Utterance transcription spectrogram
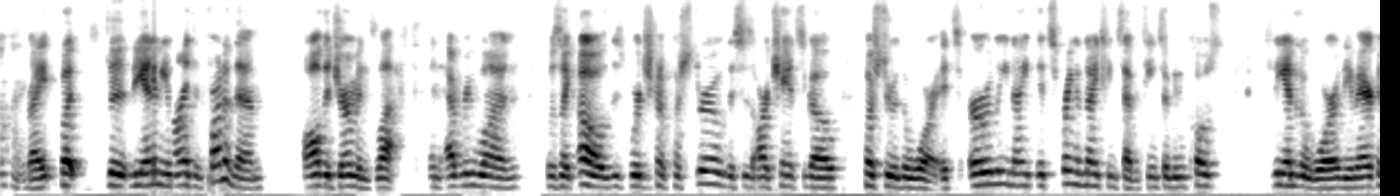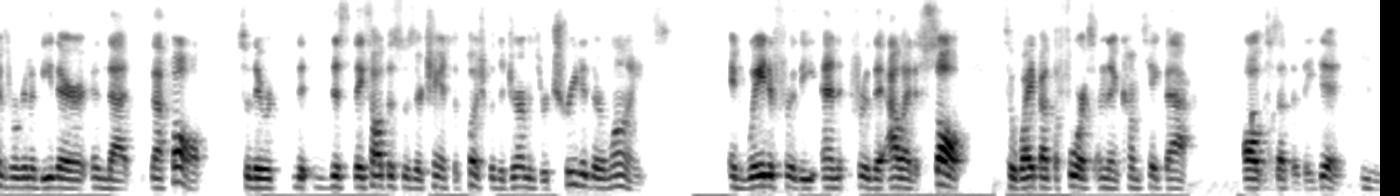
Okay. right? But the the enemy lines in front of them, all the Germans left, and everyone was like, "Oh, this, we're just gonna push through. This is our chance to go push through the war." It's early night. It's spring of 1917, so getting close to the end of the war. The Americans were gonna be there in that that fall, so they were th- this. They thought this was their chance to push, but the Germans retreated their lines and waited for the en- for the Allied assault to wipe out the force and then come take back all the stuff that they did. Mhm.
